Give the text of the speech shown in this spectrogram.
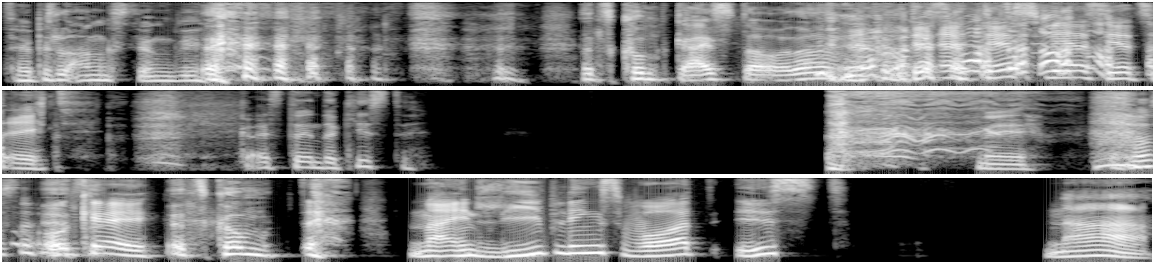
Ich habe ein bisschen Angst irgendwie. Jetzt kommt Geister, oder? Das, das wäre es jetzt echt. Geister in der Kiste. nee. Was hast du? Okay, Jetzt komm. mein Lieblingswort ist na.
